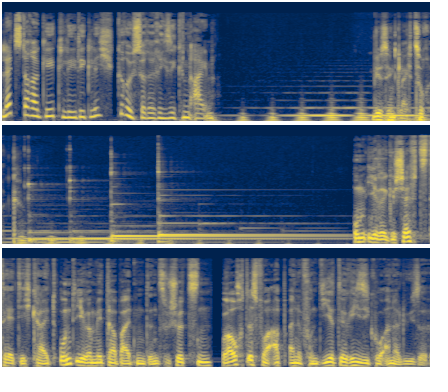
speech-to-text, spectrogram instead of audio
letzterer geht lediglich größere Risiken ein. Wir sind gleich zurück. Um ihre Geschäftstätigkeit und ihre Mitarbeitenden zu schützen, braucht es vorab eine fundierte Risikoanalyse.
